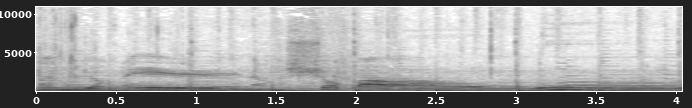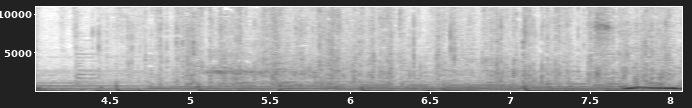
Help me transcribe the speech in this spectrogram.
Ang laki ng siopaw. Ooh. See?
